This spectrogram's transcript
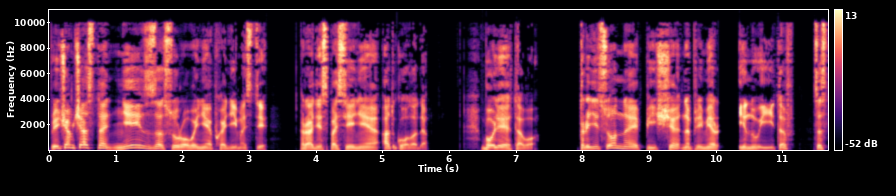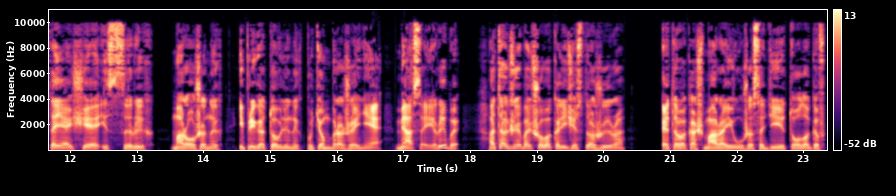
причем часто не из-за суровой необходимости, ради спасения от голода. Более того, традиционная пища, например, инуитов, состоящая из сырых, мороженых и приготовленных путем брожения мяса и рыбы, а также большого количества жира, этого кошмара и ужаса диетологов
